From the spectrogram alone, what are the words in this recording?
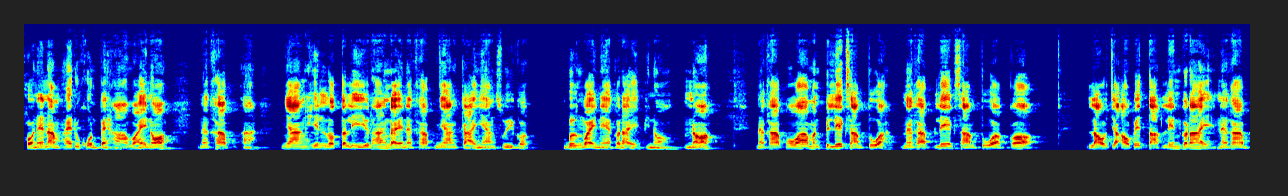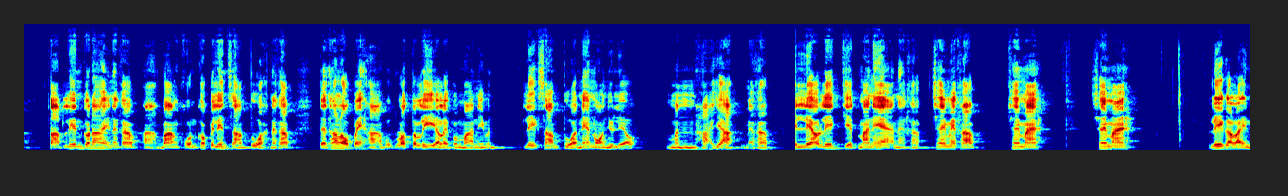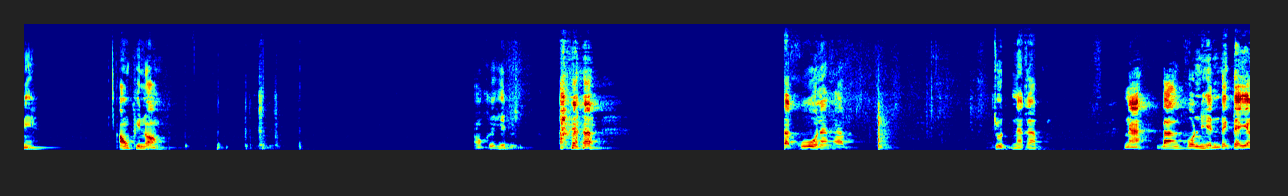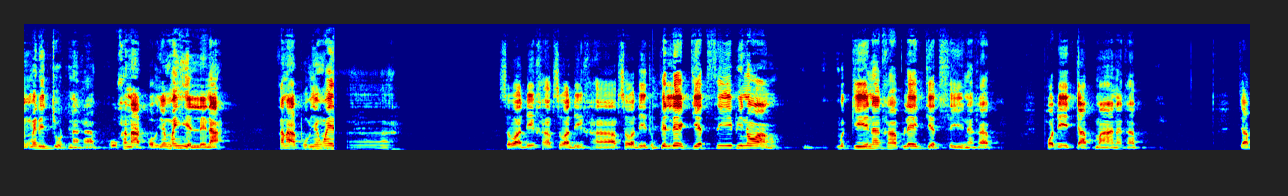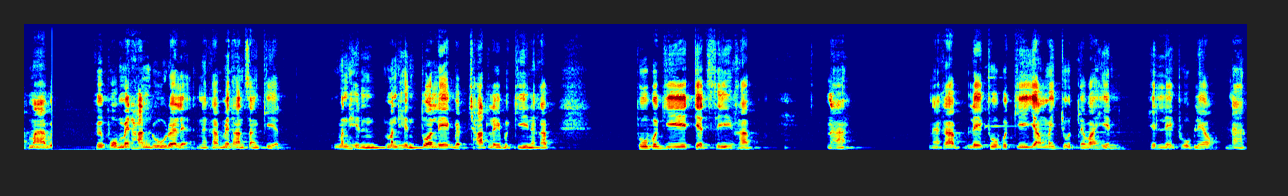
ขอแนะนำให้ทุกคนไปหาไว้เนาะนะครับอะ ย่างเห็นลอตเตอรี่อยู่ทางใดนะครับย่างกายย่างสุยก็เบิ่งไว้แน่ก็ได้พี่น้องเนาะนะครับเพราะว่ามันเป็นเลข 3 ตัวนะครับ เลข 3 ตัวก็เราจะเอาไปตัดเล่นก็ได้นะครับ ตัดเล่นก็ได้นะครับอ่าบางคนก็ไปเล่น 3 ตัวนะครับ แต่ถ้าเราไปหาพวกลอตเตอรี่อะไรประมาณนี้มันเลข 3 ตัวแน่นอนอยู่แล้ว มันหายากนะครับเป็นแล้วเลข 7 มาแน่นะครับ ใช่ไหมครับ ใช่ไหมใช่ไหมเลขอะไรนี่ เอาพี่น้อง เอาคือเห็นสักคู่นะครับ จุดนะครับ นะ บางคนเห็นตั้งแต่ยังไม่ได้จุดนะครับ โอ้ขนาดผมยังไม่เห็นเลยนะ ขนาดผมยังไม่สวัสดีครับ สวัสดีครับ สวัสดีทุกเป็นเลขเจ็ดสี่พี่น้อง เมื่อกี้นะครับ เลขเจ็ดสี่นะครับ พอดีจับมานะครับ จับมาคือผมไม่ทันดูด้วยแหละนะครับ ไม่ทันสังเกต มันเห็นมันเห็นตัวเลขแบบชัดเลยเมื่อกี้นะครับ ทูเมื่อกี้เจ็ดสี่ครับ นะนะครับ เลขทูเมื่อกี้ยังไม่จุดแต่ว่าเห็นเห็นเลขทูปแล้วนะ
